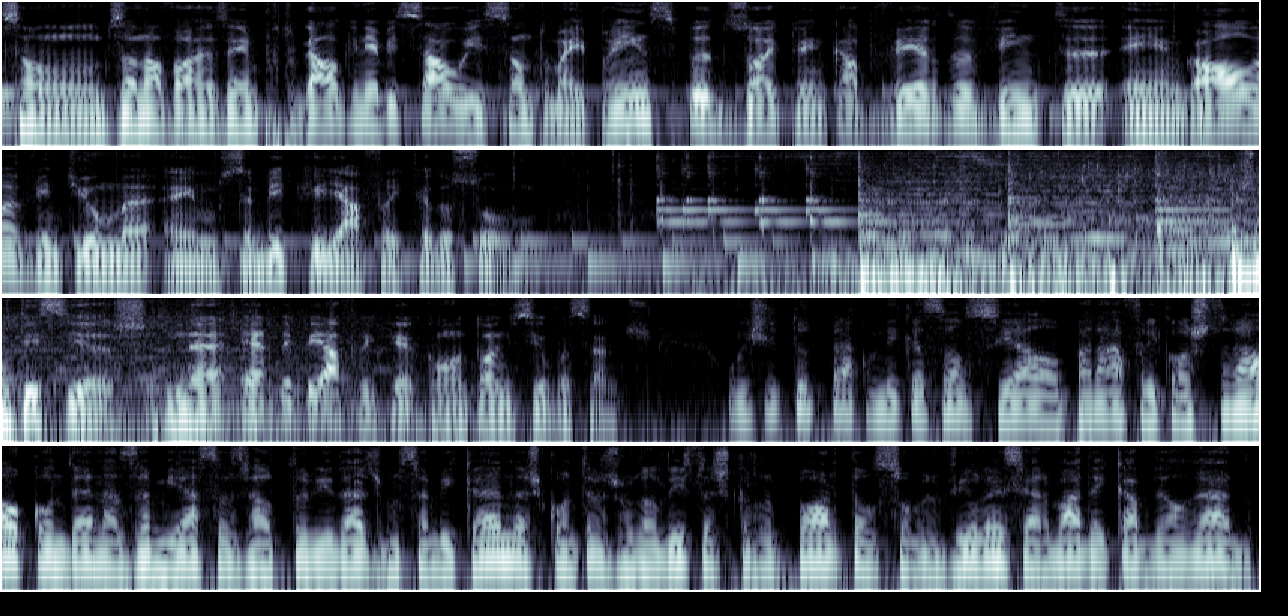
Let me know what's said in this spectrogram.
São 19 horas em Portugal, Guiné-Bissau e São Tomé e Príncipe, 18 em Cabo Verde, 20 em Angola, 21 em Moçambique e África do Sul. As notícias na RDP África com António Silva Santos. O Instituto para a Comunicação Social para a África Austral condena as ameaças de autoridades moçambicanas contra jornalistas que reportam sobre violência armada em Cabo Delgado.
